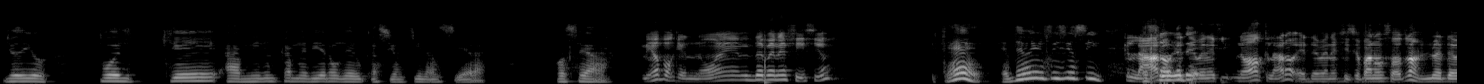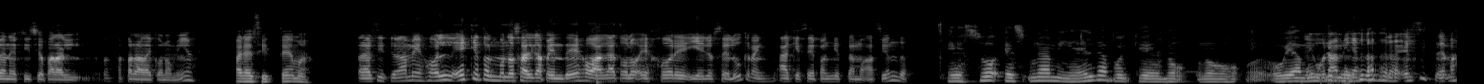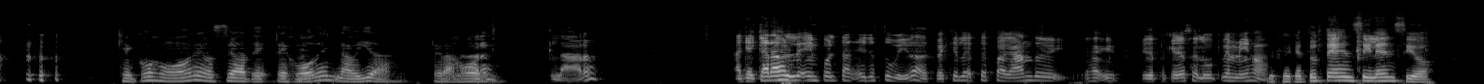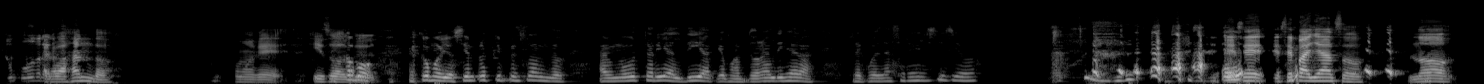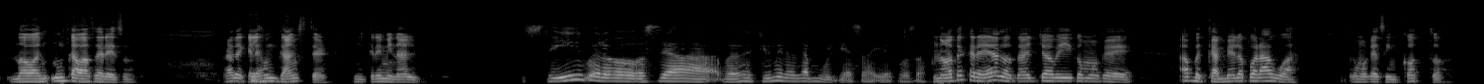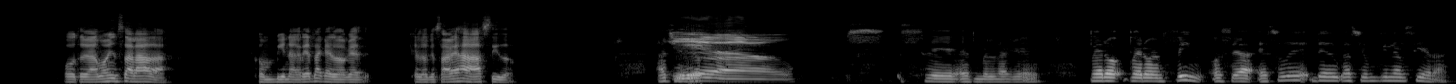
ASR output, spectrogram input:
yo digo, ¿por qué a mí nunca me dieron educación financiera? O sea, Mío, porque no es de beneficio. ¿qué? ¿Es de beneficio? Sí. Claro, es de te- beneficio. No, claro, es de beneficio para nosotros, no es de beneficio para, el- para la economía. Para el sistema. Para el sistema mejor es que todo el mundo salga pendejo, haga todos los errores y ellos se lucren a que sepan qué estamos haciendo. Eso es una mierda porque no, no, Es obviamente. una que- mierda, pero es el sistema. ¿Qué cojones? O sea, te, te joden la vida. Te la Claro. joden. Claro. ¿A qué carajo le importan ellos tu vida? Después que le estés pagando y, y- y después que ellos se lucren, mijo, Porque tú estés en silencio, tú trabajando. Como que Es como, es como yo siempre estoy pensando, a mí me gustaría el día que McDonald's dijera, recuerda hacer ejercicio. Ese, ese payaso no, no va- nunca va a hacer eso. Fíjate que él es un gángster, un criminal. Sí, pero, o sea, pero es el criminal de hamburguesas y de cosas. No te creas, la otra vez yo vi como que, ah, pues cámbialo por agua, como que sin costo. O te damos ensalada con vinagreta, que lo que, que lo que sabe es a ácido. Yo- Ew. Sí, es verdad que... Pero, pero en fin, o sea, eso de, de educación financiera,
